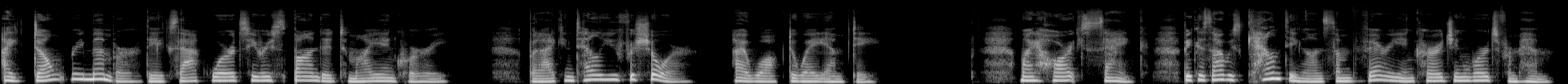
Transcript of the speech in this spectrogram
I don't remember the exact words he responded to my inquiry, but I can tell you for sure I walked away empty. My heart sank because I was counting on some very encouraging words from him.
